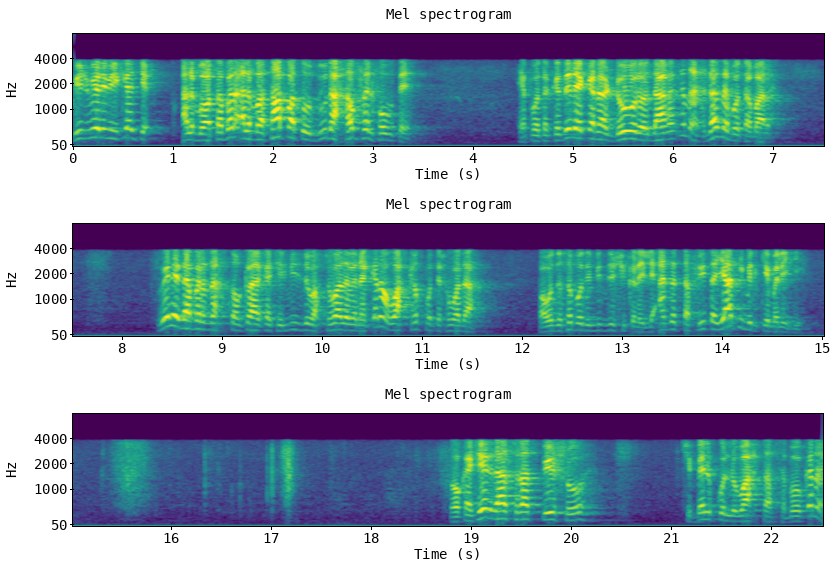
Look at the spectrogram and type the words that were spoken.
مش ویل وی کچ المعتبر المسافه دون خوف الفوت هه پته کدل کنه ډور دا کنه دا نه معتبر ویل دا بر نختو کړه کچ مز وخت ودا ونه کنه وخت کم پته شو دا او د سبب د بيد نشي کړي لأن التفريط ياتي من قبله او کچیر دا صورت پیش شو چې بالکل وخت سبو کنه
